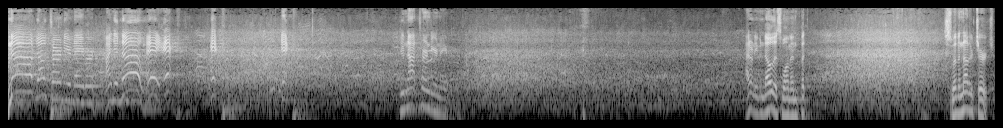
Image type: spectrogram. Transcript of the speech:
No, don't turn to your neighbor. I need no. Hey, ick, ick, ick. Do not turn to your neighbor. I don't even know this woman, but she's with another church.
